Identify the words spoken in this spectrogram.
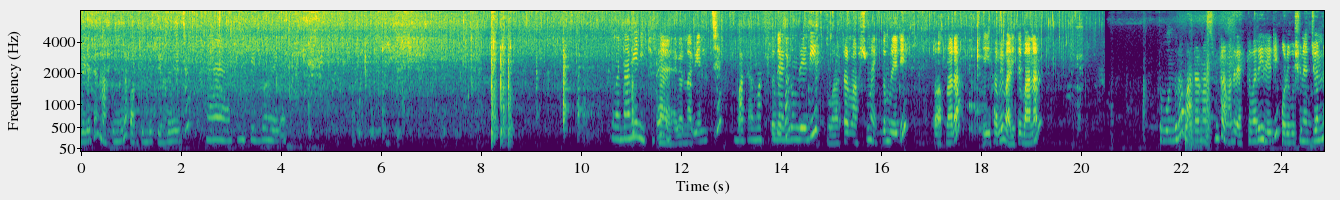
দেখেছেন মাশরুমগুলো কত সুন্দর সেদ্ধ হয়েছে। হ্যাঁ সিদ্ধ হয়ে গেছে। এবার নামিয়ে নিচ্ছি হ্যাঁ এবার নামিয়ে নিচ্ছি। Butter mushroom. একদম রেডি বাটার মাশরুম একদম রেডি তো আপনারা এইভাবে বাড়িতে বানান। তো বন্ধুরা বাটার মাশরুমটা আমাদের একেবারেই রেডি পরিবেশনের জন্য।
